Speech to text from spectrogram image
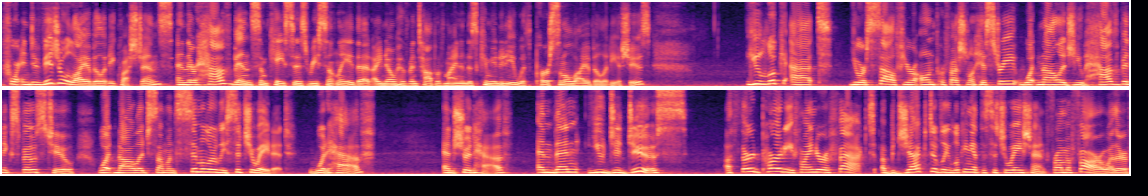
for individual liability questions, and there have been some cases recently that I know have been top of mind in this community with personal liability issues, you look at yourself, your own professional history, what knowledge you have been exposed to, what knowledge someone similarly situated would have and should have, and then you deduce a third party finder of fact objectively looking at the situation from afar, whether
